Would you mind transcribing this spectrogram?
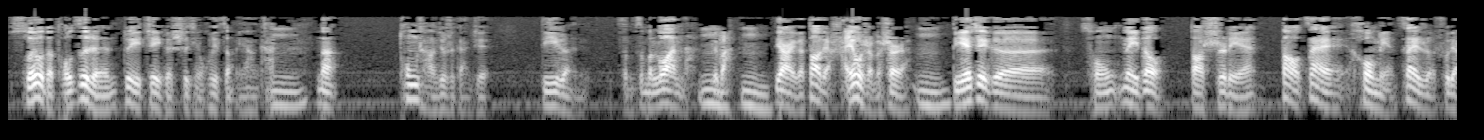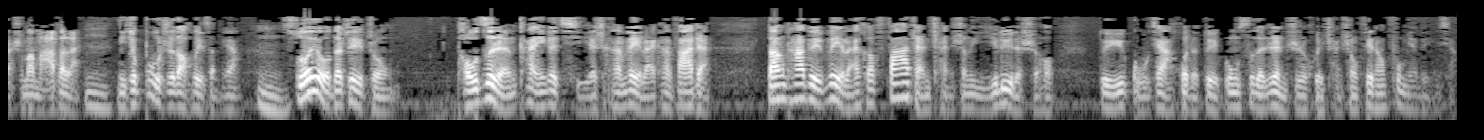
所有的投资人对这个事情会怎么样看？嗯，那通常就是感觉，第一个。怎么这么乱呢？对吧？嗯。第二个，到底还有什么事儿啊？嗯。别这个从内斗到失联，到再后面再惹出点什么麻烦来，嗯，你就不知道会怎么样。嗯。所有的这种投资人看一个企业是看未来、看发展，当他对未来和发展产生疑虑的时候。对于股价或者对公司的认知会产生非常负面的影响。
